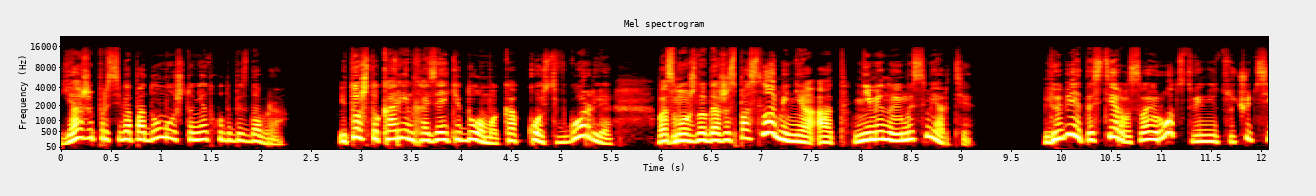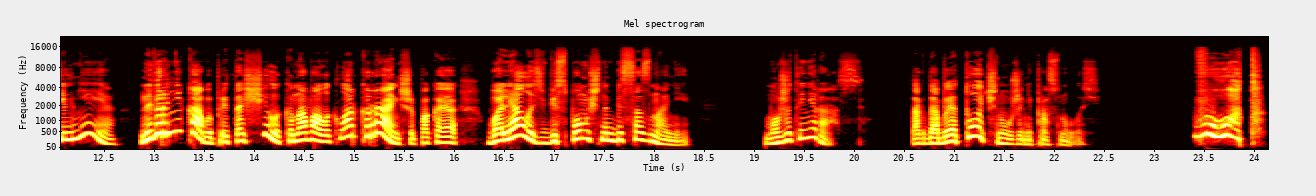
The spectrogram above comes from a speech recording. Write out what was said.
Я же про себя подумала, что нет худа без добра. И то, что Карин хозяйки дома, как кость в горле, возможно, даже спасло меня от неминуемой смерти. Люби эта стерва свою родственницу чуть сильнее, наверняка бы притащила коновала Кларка раньше, пока я валялась в беспомощном бессознании. Может, и не раз. Тогда бы я точно уже не проснулась. «Вот!»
